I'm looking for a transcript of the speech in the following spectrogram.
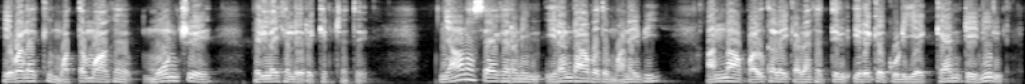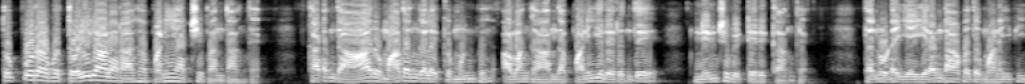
இவனுக்கு மொத்தமாக மூன்று பிள்ளைகள் இருக்கின்றது. ஞானசேகரனின் இரண்டாவது மனைவி அண்ணா பல்கலைக்கழகத்தில் இருக்கக்கூடிய கேண்டீனில் துப்புரவு தொழிலாளராக பணியாற்றி வந்தாங்க. கடந்த ஆறு மாதங்களுக்கு முன்பு அவங்க அந்த பணியிலிருந்து நின்று விட்டிருக்காங்க தன்னுடைய இரண்டாவது மனைவி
